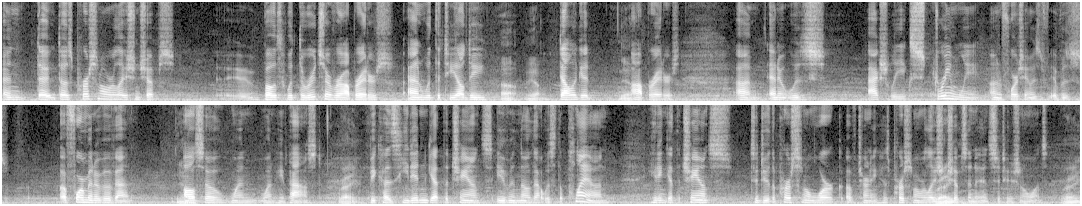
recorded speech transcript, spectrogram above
And tho- those personal relationships, uh, both with the root server operators and with the TLD Uh, yeah. delegate Yeah. operators. Um, and it was actually extremely unfortunate. It was, it was a formative event Yeah. also when, when he passed Right. because he didn't get the chance, even though that was the plan, he didn't get the chance to do the personal work of turning his personal relationships into institutional ones. Right.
